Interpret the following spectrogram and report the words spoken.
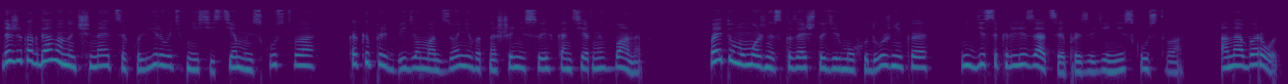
даже когда оно начинает циркулировать вне системы искусства, как и предвидел Мадзони в отношении своих консервных банок. Поэтому можно сказать, что дерьмо художника не десакрализация произведения искусства, а наоборот,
